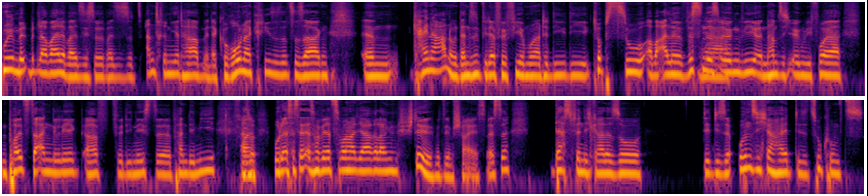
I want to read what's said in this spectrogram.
cool mit mittlerweile, weil sie so, weil sie so antrainiert haben in der Corona-Krise sozusagen. Ähm, keine Ahnung, dann sind wieder für vier Monate die, die Clubs zu, aber alle wissen es irgendwie und haben sich irgendwie vorher ein Polster angelegt äh, für die nächste Pandemie. Voll. Also, oder ist das jetzt erstmal wieder 200 Jahre lang still mit dem Scheiß, weißt du? Das finde ich gerade so, die, diese Unsicherheit, diese Zukunfts-,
